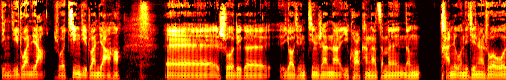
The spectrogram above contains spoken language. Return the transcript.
顶级专家，说经济专家哈，呃，说这个邀请金山呢一块儿看看怎么能谈这个问题。金山说，我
